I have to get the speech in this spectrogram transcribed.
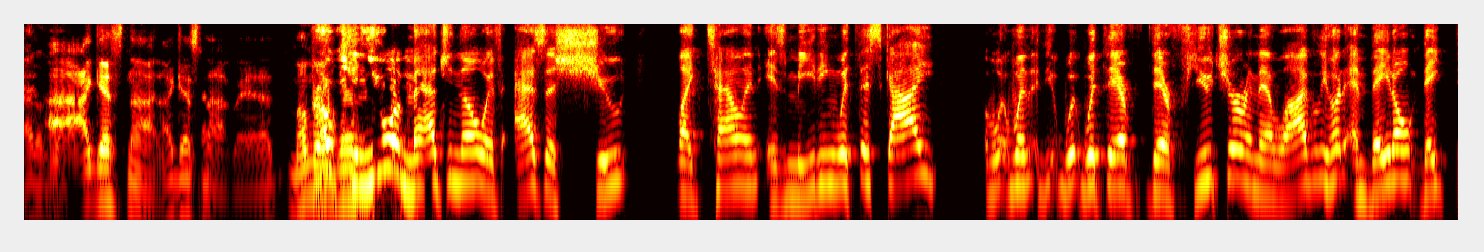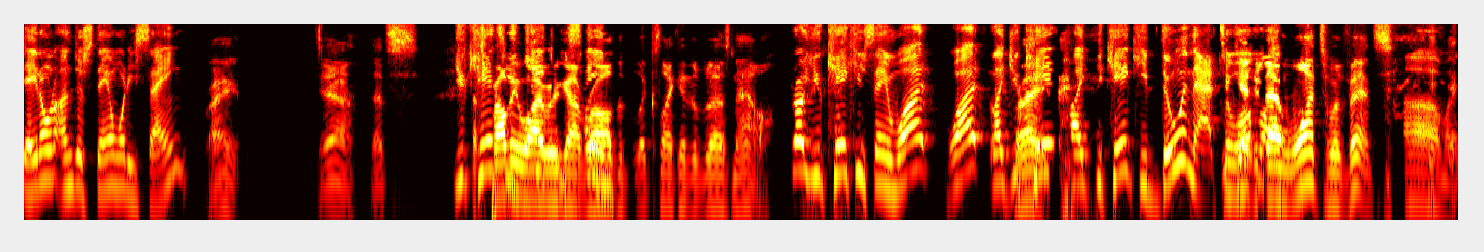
I don't know. I, I guess not. I guess not, man. Mumbling Bro, can you imagine though if as a shoot, like talent is meeting with this guy when with with their their future and their livelihood, and they don't they they don't understand what he's saying? Right. Yeah, that's You that's can't. probably you why we got saying- Raw that looks like it does now. bro. You can't keep saying what what like you Right. can't like you can't keep doing that to You can't him. do that once with Vince. Oh my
